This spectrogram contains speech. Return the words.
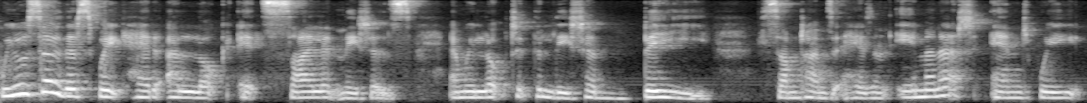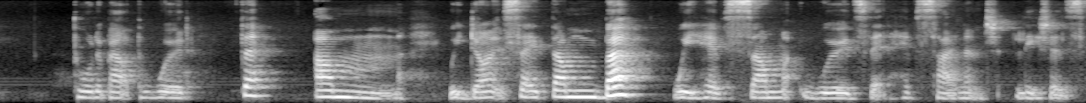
We also this week had a look at silent letters and we looked at the letter B. Sometimes it has an M in it, and we thought about the word the um. We don't say thumba, we have some words that have silent letters.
